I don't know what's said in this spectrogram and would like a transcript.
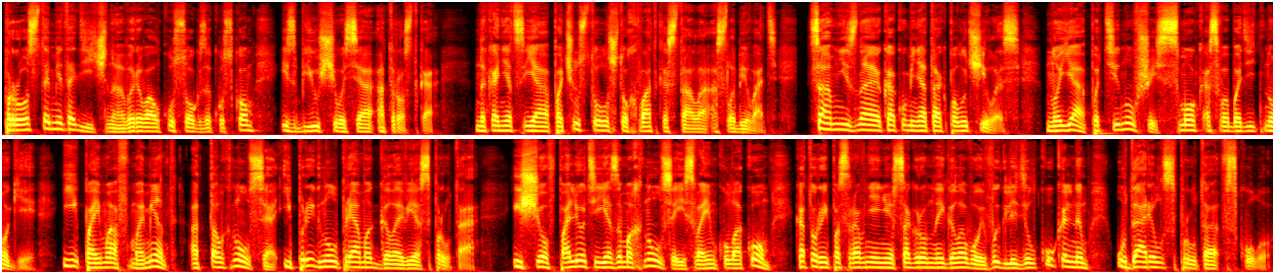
просто методично вырывал кусок за куском из бьющегося отростка. Наконец я почувствовал, что хватка стала ослабевать. Сам не знаю, как у меня так получилось, но я, подтянувшись, смог освободить ноги и, поймав момент, оттолкнулся и прыгнул прямо к голове спрута. Еще в полете я замахнулся и своим кулаком, который по сравнению с огромной головой выглядел кукольным, ударил спрута в скулу.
